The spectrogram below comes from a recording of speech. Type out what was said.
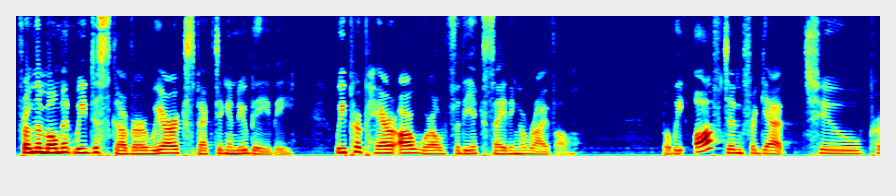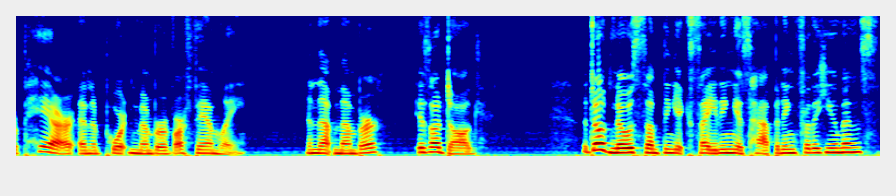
From the moment we discover we are expecting a new baby, we prepare our world for the exciting arrival. But we often forget to prepare an important member of our family, and that member is our dog. The dog knows something exciting is happening for the humans,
